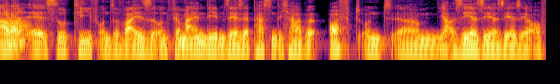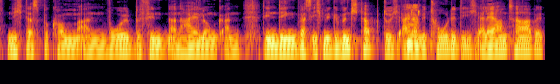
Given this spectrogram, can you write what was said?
Aber ja. er ist so tief und so weise und für mein Leben sehr, sehr passend. Ich habe oft und ähm, ja, sehr, sehr, sehr, sehr oft nicht das bekommen an Wohlbefinden, an Heilung, an den Dingen, was ich mir gewünscht habe, durch eine mhm. Methode, die ich erlernt habe.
